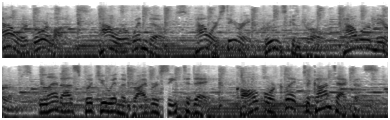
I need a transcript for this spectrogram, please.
power door locks, windows, power steering, cruise control, power mirrors. Let us put you in the driver's seat today. Call or click to contact us.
